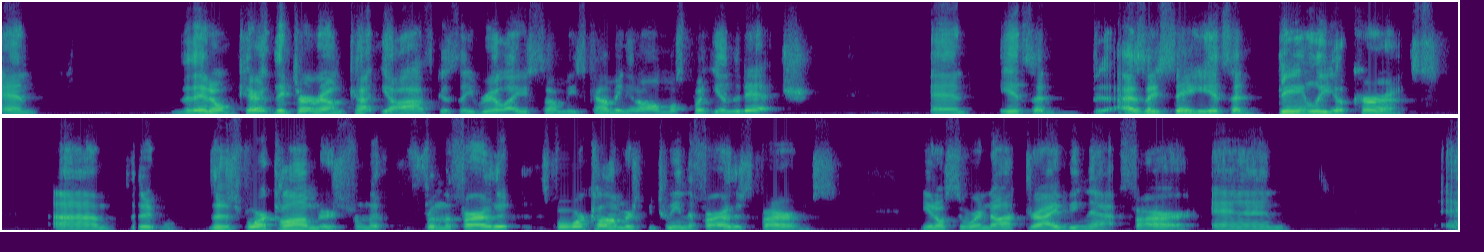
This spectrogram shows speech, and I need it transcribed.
And they don't care. They turn around, cut you off because they realize somebody's coming and almost put you in the ditch. And it's a, as I say, it's a daily occurrence. Um, there, there's four kilometers from the from the farthest four kilometers between the farthest farms you know, so we're not driving that far. And,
